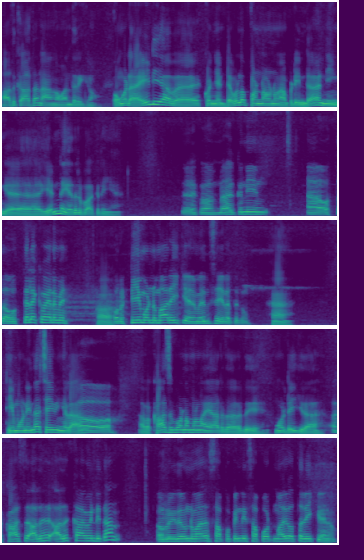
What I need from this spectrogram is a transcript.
அதுக்காக தான் நாங்கள் வந்திருக்கோம். உங்களோட ஐடியாவை கொஞ்சம் டெவலப் பண்ணணும் அப்படின்டா நீங்கள் என்ன எதிர்பார்க்குறீங்க? நீ ஒத்த ஒத்துழைக்க வேணுமே. ஒரு டீம் ஒன்று மாதிரி இருக்கணும் இது செய்யறதுக்கும். ஆ. டீம் ஒன்றி தான் செய்வீங்களா? ஓ. அப்போ காசு பணமெல்லாம் யார் தருது உங்கள்கிட்ட இருக்குதா? காசு அது அதுக்காக வேண்டி தான் ஒரு இது ஒன்று மாதிரி சப்போ பின்னி சப்போர்ட் மாதிரி ஒத்துழைக்க வேணும்.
